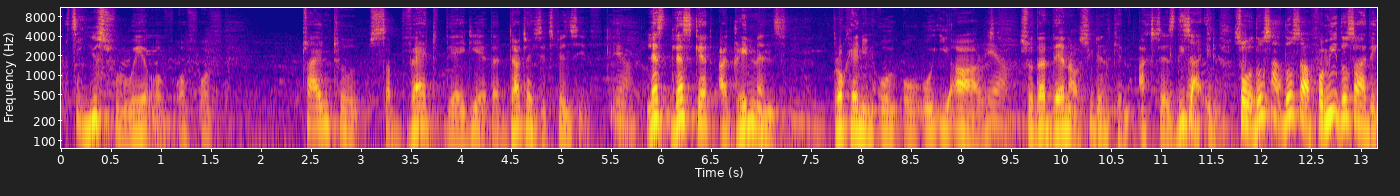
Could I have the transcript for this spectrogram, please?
that's a useful way of, of, of trying to subvert the idea that data is expensive. Yeah. Let's, let's get agreements broken in o, o, OERs Yeah. so that then our students can access. These are it. So those are, those are, for me, those are the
